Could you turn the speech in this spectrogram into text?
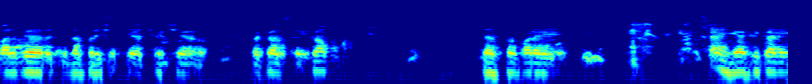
पालघर जिल्हा परिषदचे अध्यक्ष प्रकाश निकम त्याचप्रमाणे या ठिकाणी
